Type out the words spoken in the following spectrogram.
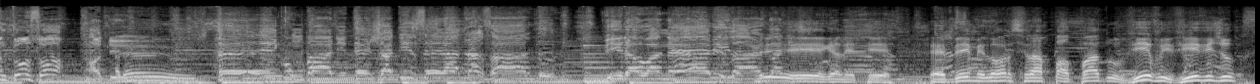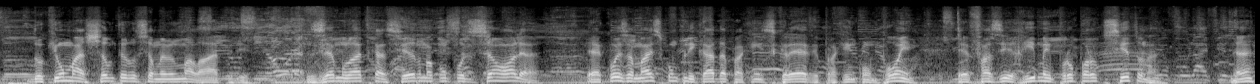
Então só, adeus. Ei, compadre, deixa de ser atrasado. Vira o anel e larga Ê, galete. É bem melhor ser apalpado vivo e vívido do que um machão ter o seu nome numa lápide. Zé Mulato Cassiano, uma composição, olha, é a coisa mais complicada para quem escreve, para quem compõe, é fazer rima em proparoxítona. Né?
